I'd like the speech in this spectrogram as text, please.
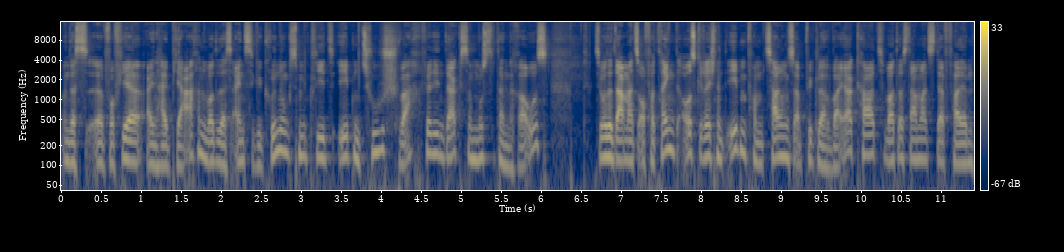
und das äh, vor viereinhalb Jahren wurde das einzige Gründungsmitglied eben zu schwach für den DAX und musste dann raus. Sie wurde damals auch verdrängt, ausgerechnet eben vom Zahlungsabwickler Wirecard war das damals der Fall,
